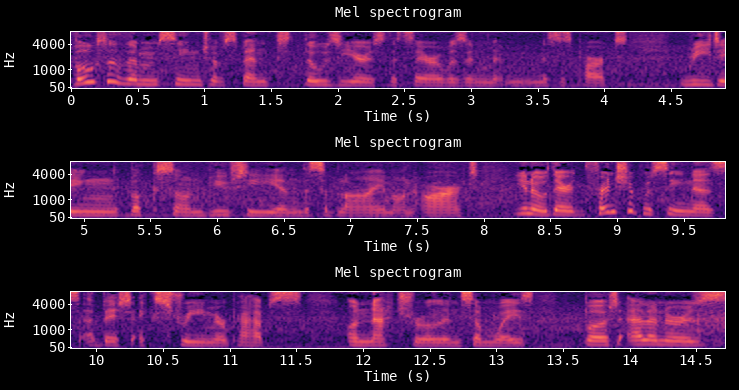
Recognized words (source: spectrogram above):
Both of them seem to have spent those years that Sarah was in M- Mrs. Parks reading books on beauty and the sublime, on art. You know, their friendship was seen as a bit extreme or perhaps unnatural in some ways, but Eleanor's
